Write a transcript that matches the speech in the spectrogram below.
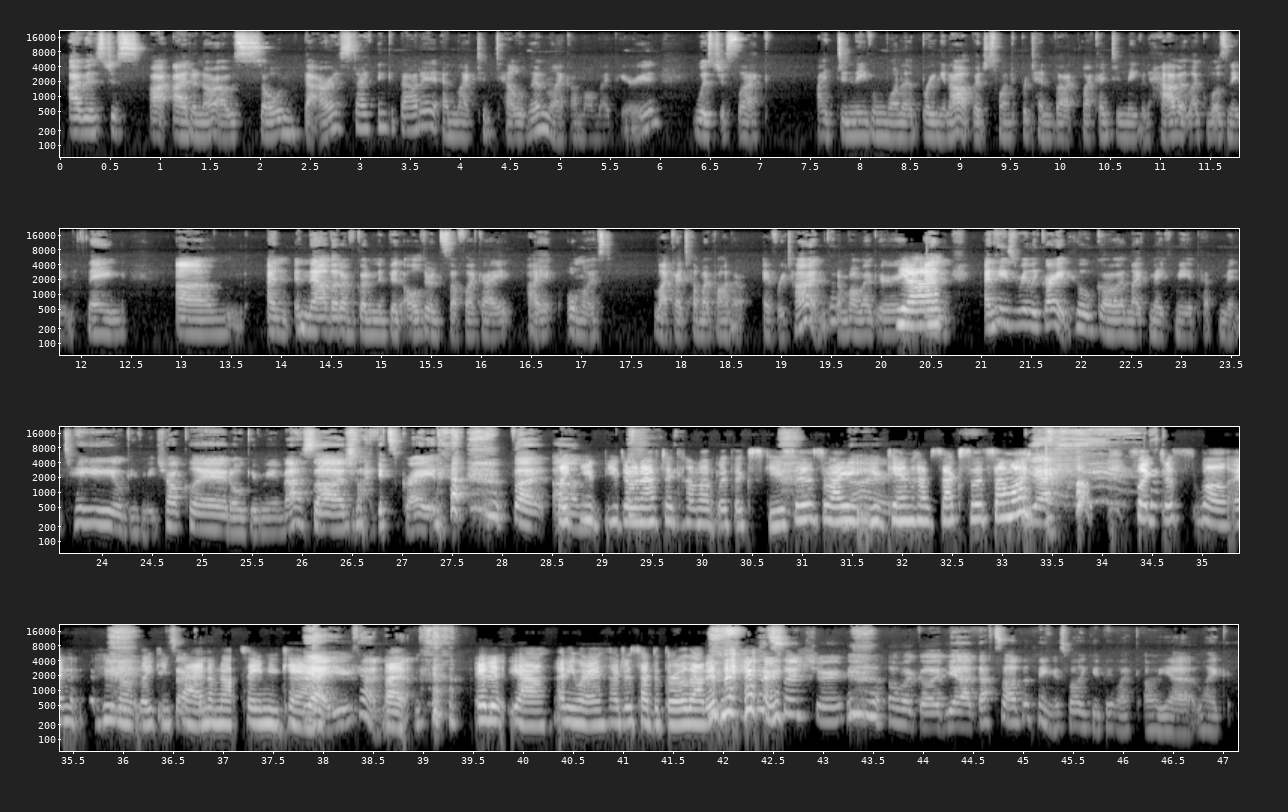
I was just, I, I don't know, I was so embarrassed, I think, about it. And like to tell them like I'm on my period was just like, I didn't even want to bring it up. I just wanted to pretend that like I didn't even have it, like it wasn't even a thing. Um, and, and now that I've gotten a bit older and stuff, like I, I almost like I tell my partner every time that I'm on my period. Yeah. And, and he's really great. He'll go and like make me a peppermint tea or give me chocolate or give me a massage. Like it's great. but like um, you, you don't have to come up with excuses why no. you can't have sex with someone. Yeah. it's like just well, and who knows? Like you exactly. can. I'm not saying you can. Yeah, you can. But it, yeah. Anyway, I just had to throw that in there. it's so true. Oh my god. Yeah, that's the other thing as well. You'd be like, oh yeah, like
